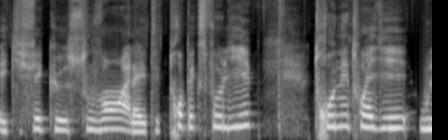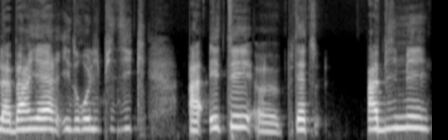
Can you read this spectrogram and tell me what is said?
et qui fait que souvent elle a été trop exfoliée, trop nettoyée ou la barrière hydrolipidique a été euh, peut-être abîmée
